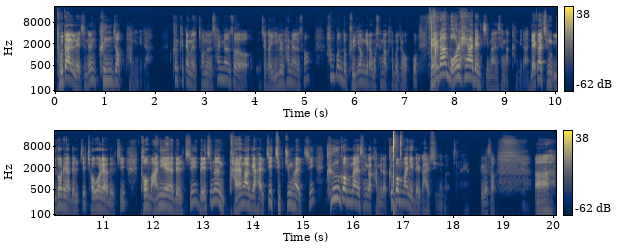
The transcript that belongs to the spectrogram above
도달 내지는 근접합니다. 그렇기 때문에 저는 살면서 제가 일을 하면서 한 번도 불경기라고 생각해 본 적 없고 내가 뭘 해야 될지만 생각합니다. 내가 지금 이걸 해야 될지 저걸 해야 될지 더 많이 해야 될지 내지는 다양하게 할지 집중할지 그것만 생각합니다. 그것만이 내가 할 수 있는 거였잖아요. 그래서 아,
